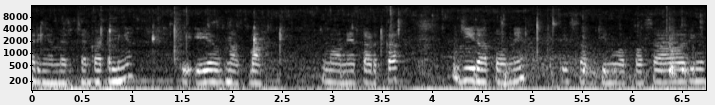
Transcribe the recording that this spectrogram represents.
ਹਰੀਆਂ ਮਿਰਚਾਂ ਕੱਟ ਲਈਆਂ। ਤੇ ਇਹ ਹੁਣ ਆਪਾਂ ਲਾਉਣੇ ਆ ਤੜਕਾ, ਜੀਰਾ ਪਾਉਨੇ ਆ, ਤੇ ਸਬਜ਼ੀ ਨੂੰ ਆਪਾਂ ਸਾਰੀ ਨੂੰ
